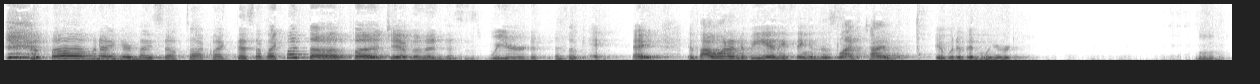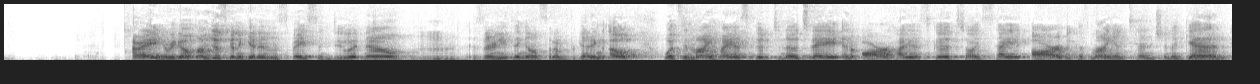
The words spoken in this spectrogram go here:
well, when I hear myself talk like this, I'm like, what the fudge, Evelyn? This is weird. It's okay. Hey, if I wanted to be anything in this lifetime, it would have been weird. Mm. All right, here we go. I'm just going to get in the space and do it now. Mm, is there anything else that I'm forgetting? Oh, what's in my highest good to know today and our highest good? So I say our because my intention, again,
